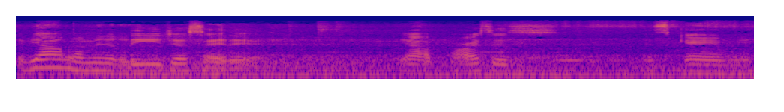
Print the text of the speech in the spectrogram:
If y'all want me to leave, just say that. Y'all prices is scaring me.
